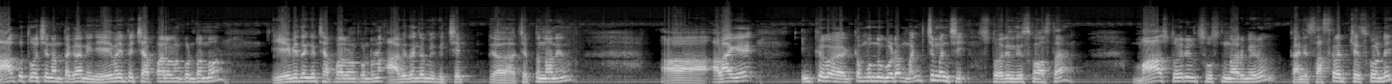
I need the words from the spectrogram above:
నాకు తోచినంతగా నేను ఏమైతే చెప్పాలనుకుంటున్నానో ఏ విధంగా చెప్పాలనుకుంటున్నానో ఆ విధంగా మీకు చెప్ చెప్తున్నాను నేను. అలాగే ఇంకా ఇంకా ముందు కూడా మంచి మంచి స్టోరీలు తీసుకొని వస్తా. మా స్టోరీలు చూస్తున్నారు మీరు కానీ సబ్స్క్రైబ్ చేసుకోండి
